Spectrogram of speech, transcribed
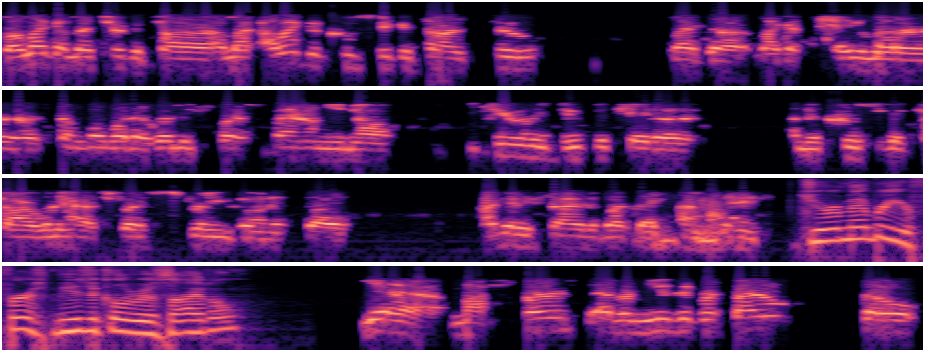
So I like electric guitar. I like I like acoustic guitars too, like a like a Taylor or something with a really fresh sound. You know, you can't really duplicate a an acoustic guitar when it has fresh strings on it. So I get excited about that kind of thing. Do you remember your first musical recital? Yeah, my first ever music recital. So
